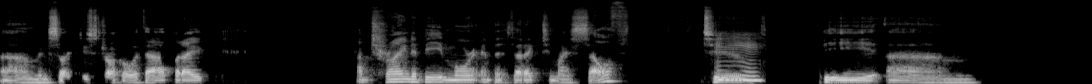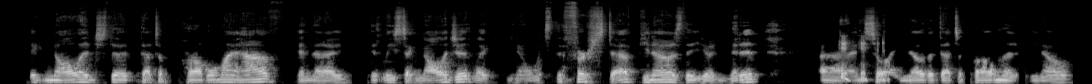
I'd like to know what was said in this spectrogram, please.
um, and so I do struggle with that. But I, I'm trying to be more empathetic to myself, to mm. be um, acknowledge that that's a problem I have, and that I at least acknowledge it. Like, you know, what's the first step? You know, is that you admit it. Uh, and so I know that that's a problem that, you know,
